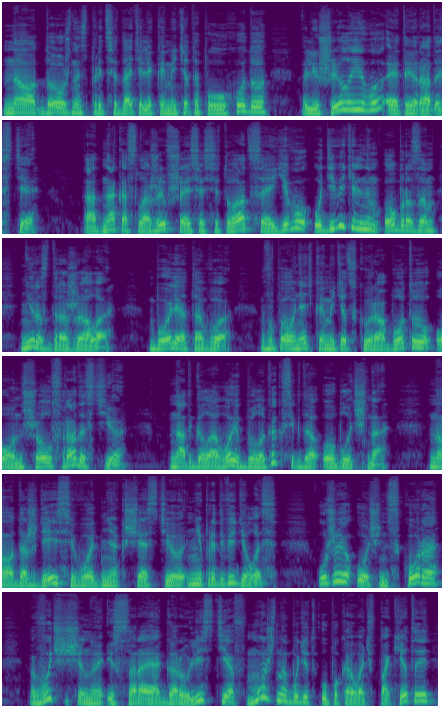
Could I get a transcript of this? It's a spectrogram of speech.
Но должность председателя комитета по уходу лишила его этой радости. Однако сложившаяся ситуация его удивительным образом не раздражала. Более того, выполнять комитетскую работу он шел с радостью. Над головой было как всегда облачно. Но дождей сегодня, к счастью, не предвиделось. Уже очень скоро вычищенную из сарая гору листьев можно будет упаковать в пакеты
